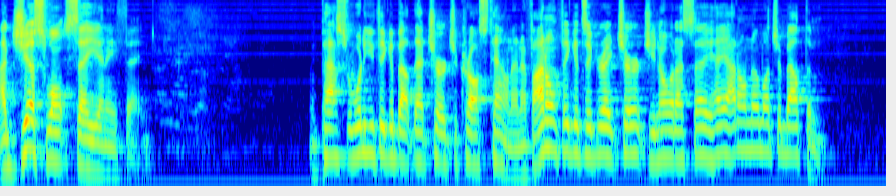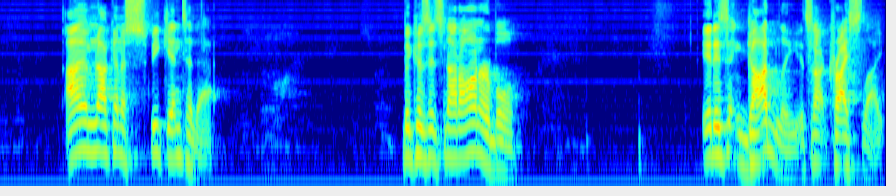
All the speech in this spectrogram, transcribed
I just won't say anything. Pastor, what do you think about that church across town? And if I don't think it's a great church, you know what I say? Hey, I don't know much about them. I am not going to speak into that because it's not honorable. It isn't godly. It's not Christ-like.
